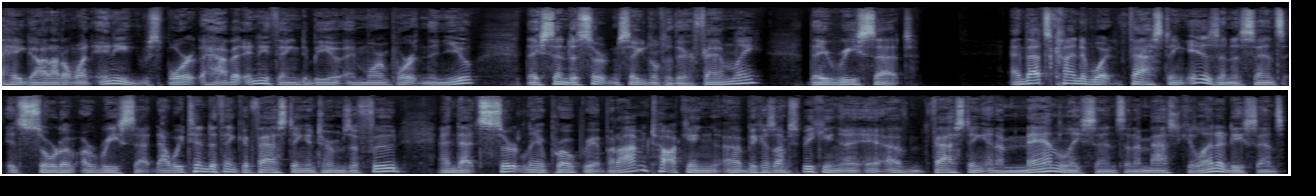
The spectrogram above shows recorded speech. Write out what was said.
Hey, God, I don't want any sport, habit, anything to be more important than you. They send a certain signal to their family. They reset. And that's kind of what fasting is in a sense. It's sort of a reset. Now, we tend to think of fasting in terms of food, and that's certainly appropriate. But I'm talking, uh, because I'm speaking uh, of fasting in a manly sense, in a masculinity sense,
